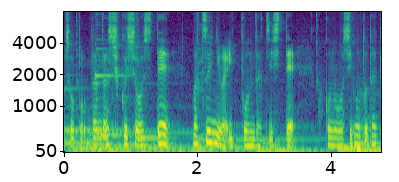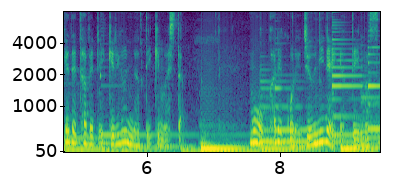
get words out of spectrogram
ちょっとだんだん縮小して、まあ、ついには一本立ちしてこのお仕事だけで食べていけるようになっていきました。もうかれこれ12年やっています。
